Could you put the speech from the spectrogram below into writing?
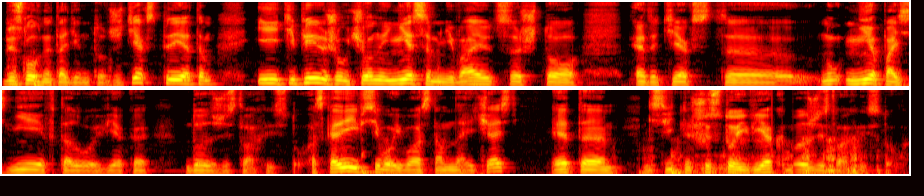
Безусловно, это один и тот же текст при этом. И теперь уже ученые не сомневаются, что этот текст э, ну, не позднее второго века до Рождества Христова. А скорее всего, его основная часть – это действительно шестой век до Рождества Христова.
